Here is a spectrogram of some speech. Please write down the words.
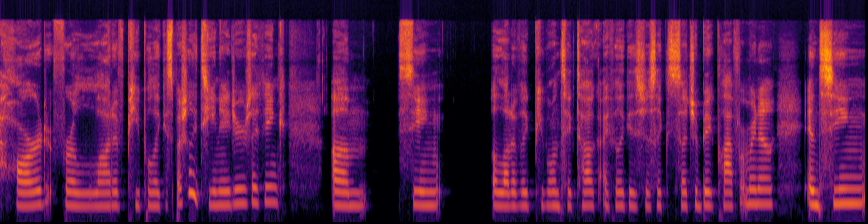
hard for a lot of people, like, especially teenagers, I think, um, seeing a lot of, like, people on TikTok, I feel like it's just, like, such a big platform right now, and seeing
